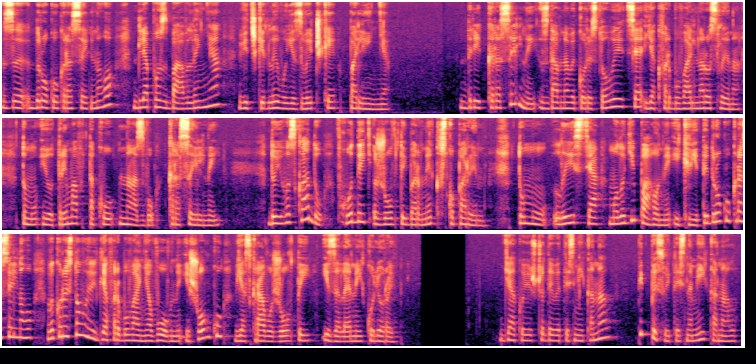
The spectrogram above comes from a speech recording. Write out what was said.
з дроку красильного для позбавлення від шкідливої звички паління. Дрік красильний здавна використовується як фарбувальна рослина, тому і отримав таку назву красильний. До його складу входить жовтий барвник скопарин, тому листя, молоді пагони і квіти дроку красильного використовують для фарбування вовни і шовку в яскраво жовтий і зелений кольори. Дякую, що дивитесь мій канал. Підписуйтесь на мій канал.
